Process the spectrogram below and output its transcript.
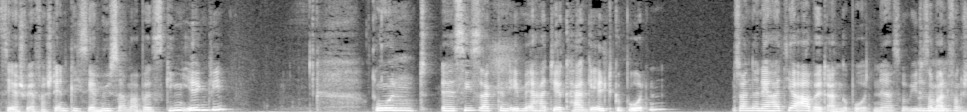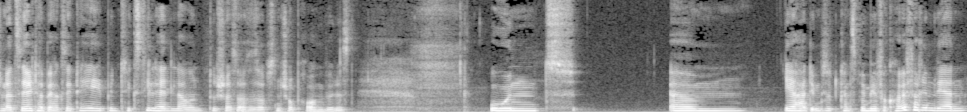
Sehr schwer verständlich, sehr mühsam, aber es ging irgendwie. Und äh, sie sagt dann eben, er hat ihr kein Geld geboten, sondern er hat ihr Arbeit angeboten, ja, so wie ich das am Anfang schon erzählt habe. Er hat gesagt, hey, ich bin Textilhändler und du schaust aus, als ob du einen Job brauchen würdest. Und ähm, er hat ihm gesagt, du kannst bei mir Verkäuferin werden.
